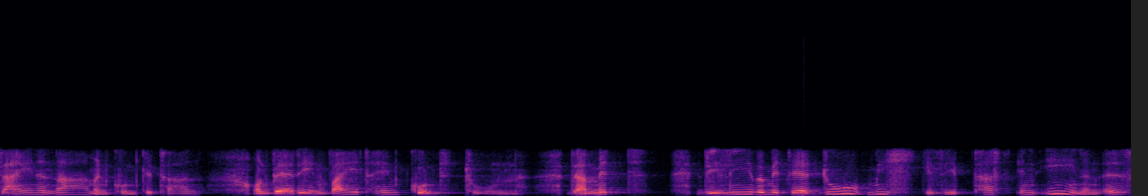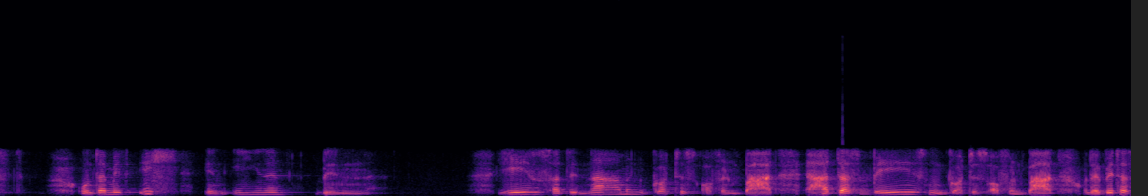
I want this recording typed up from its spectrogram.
deinen Namen kundgetan und werde ihn weiterhin kundtun, damit die Liebe, mit der du mich geliebt hast, in ihnen ist und damit ich in ihnen bin. Jesus hat den Namen Gottes offenbart. Er hat das Wesen Gottes offenbart. Und er wird das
